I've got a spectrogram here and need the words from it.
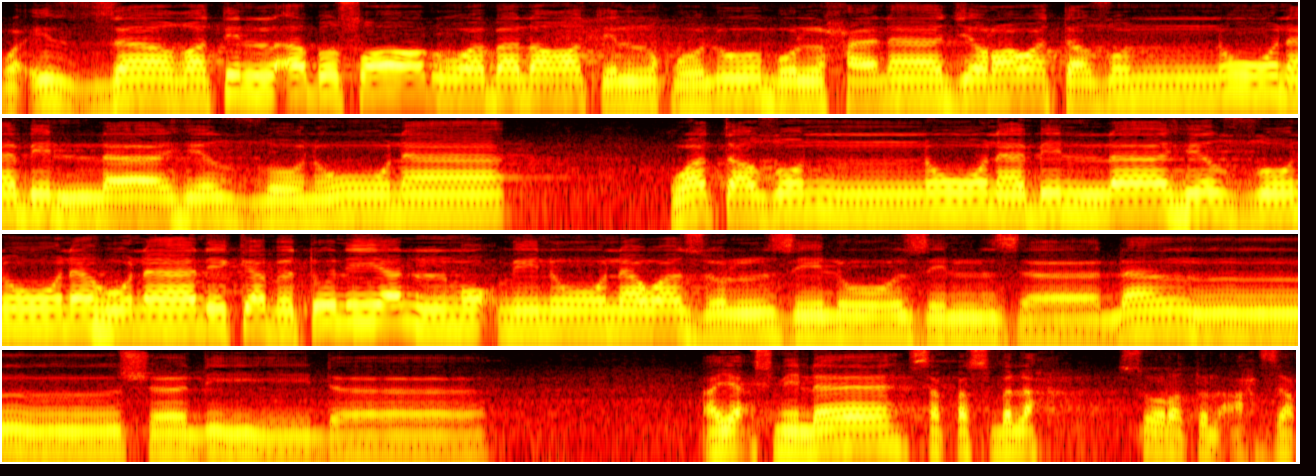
وإذ زاغت الأبصار وبلغت القلوب الحناجر وتظنون بالله الظنونا. وتظنون بالله الظنون هنالك ابتلي المؤمنون وزلزلوا زلزالا شديدا Ayat 9 sampai sebelah suratul Ahzab.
